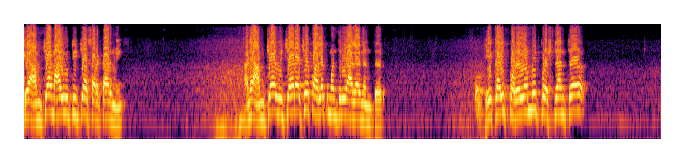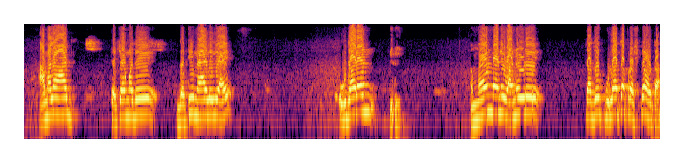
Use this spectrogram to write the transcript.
की आमच्या महायुतीच्या सरकारने आणि आमच्या विचाराचे पालकमंत्री आल्यानंतर हे काही प्रलंबित प्रश्नांचं आम्हाला आज त्याच्यामध्ये गती मिळालेली आहे. उदाहरण मोंड आणि वानवडेचा जो पुलाचा प्रश्न होता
